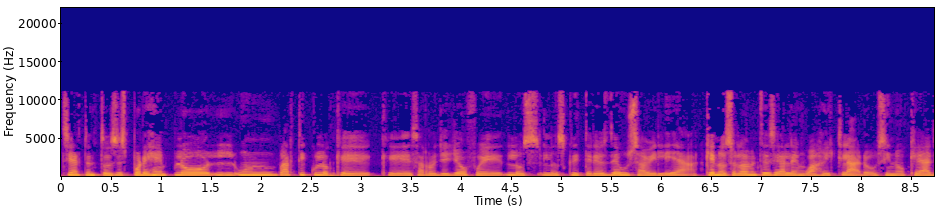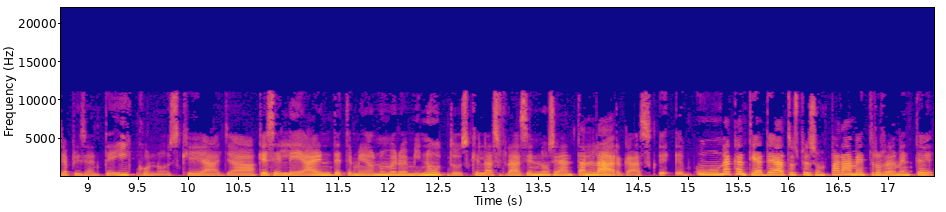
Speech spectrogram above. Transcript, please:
¿cierto? Entonces, por ejemplo, un artículo que, que desarrollé yo fue los, los criterios de usabilidad, que no solamente sea lenguaje claro, sino que haya precisamente iconos, que haya, que se lea en determinado número de minutos, que las frases no sean tan largas, eh, eh, una cantidad de datos, pero son parámetros realmente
